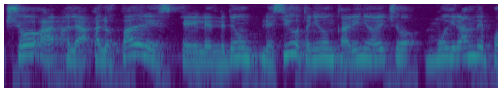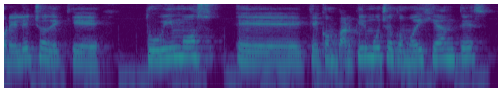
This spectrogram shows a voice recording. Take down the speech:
yo a, a la- a los padres eh, le, le tengo, un- le sigo teniendo un cariño, de hecho, muy grande por el hecho de que tuvimos eh, que compartir mucho, como dije antes,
